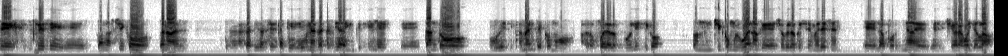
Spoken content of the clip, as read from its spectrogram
Sí, sí, sí, con los chicos, bueno, la categoría sexta que es una categoría increíble, eh, tanto futbolísticamente como a lo fuera de los futbolísticos. Son chicos muy buenos que yo creo que se merecen eh, la oportunidad de, llegar a cualquier lado.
